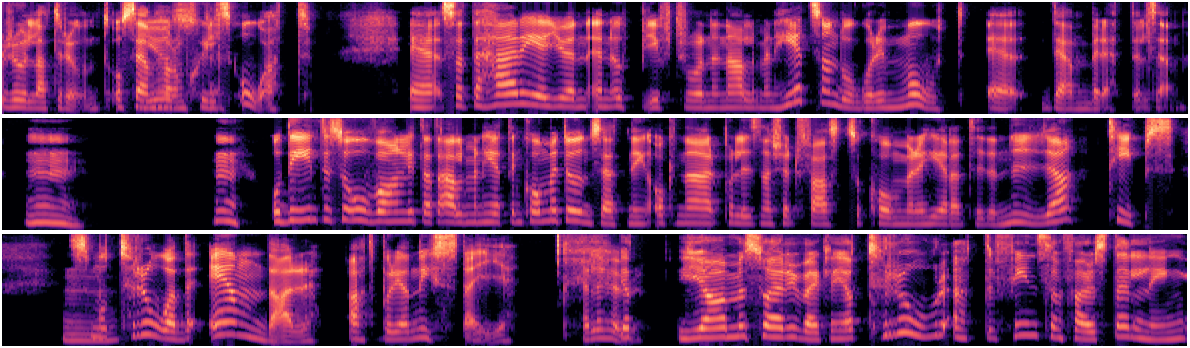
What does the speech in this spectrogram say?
rullat runt och sen har de Just skilts åt. Eh, så det här är ju en, en uppgift från en allmänhet som då går emot eh, den berättelsen. Mm. Och det är inte så ovanligt att allmänheten kommer till undsättning och när polisen har kört fast så kommer det hela tiden nya tips, Mm. små trådändar att börja nysta i. Eller hur? Jag- Ja, men så är det ju verkligen. Jag tror att det finns en föreställning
